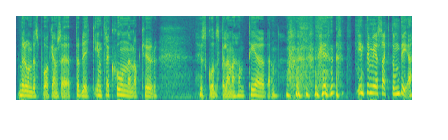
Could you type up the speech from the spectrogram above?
beroende på kanske publikinteraktionen och hur hur skådespelarna hanterar den. Inte mer sagt om det.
